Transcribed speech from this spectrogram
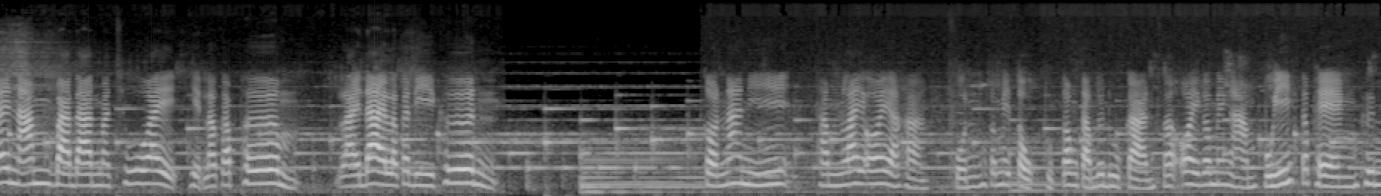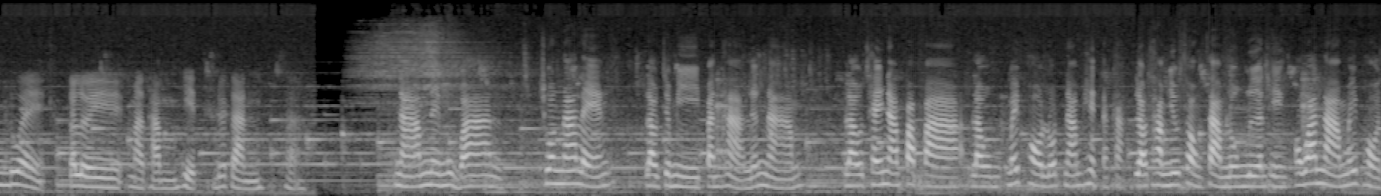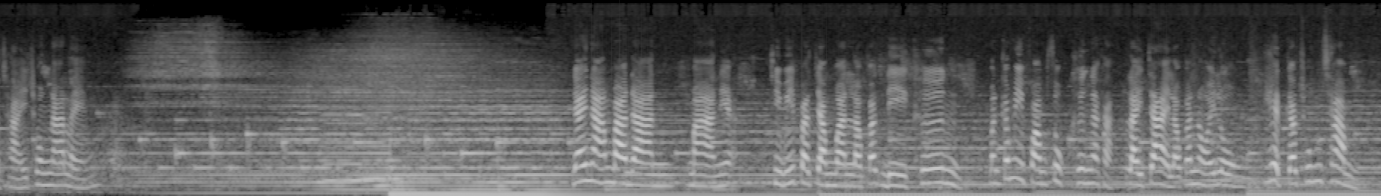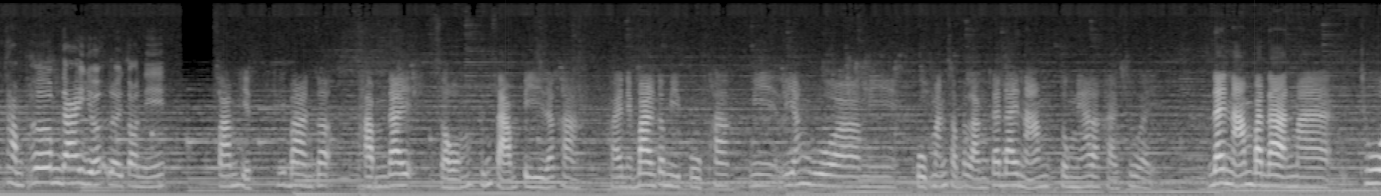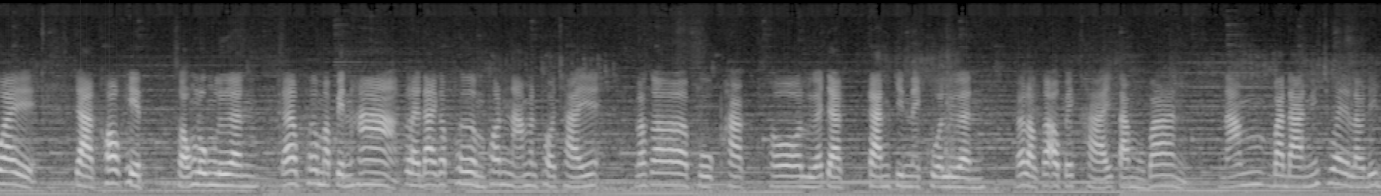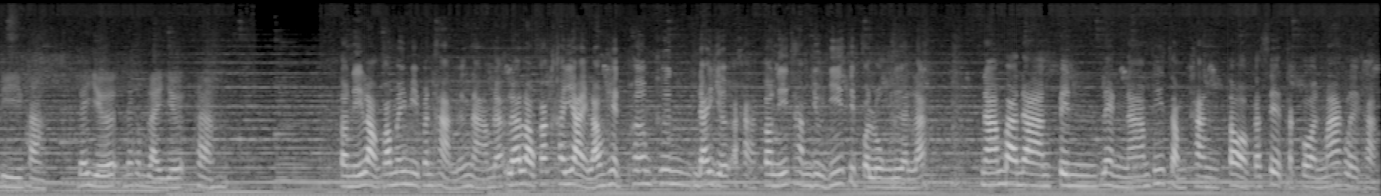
ได้น้ำบาดาลมาช่วย เห็ดเราก็เพิ่ม รายได้เราก็ดีขึ้น ก่อนหน้านี้ทำไร่อ้อยอะค่ะฝนก็ไม่ตกถูกต้องตามฤดูกาลก็อ้อยก็ไม่งามปุ๋ยก็แพงขึ้นด้วย ก็เลยมาทำเห็ดด้วยกันค่ะ น้ำในหมู่บ้าน ช่วงหน้าแล้งเราจะมีปัญหาเรื่องน้ำเราใช้น้ำประปา เราไม่พอลดน้ำเห็ดนะค่ะเราทำอยู่สองสามโรงเรือนเอง เพราะว่าน้ำไม่พอใช้ช่วงหน้าแล้ง ได้น้ำบาดาลมาเนี่ยชีวิตประจำวันเราก็ดีขึ้น มันก็มีความสุขขึ้นนะคะรายจ่ายเราก็น้อยลง เห็ดก็ชุ่มฉ่ำทำเพิ่มได้เยอะเลยตอนนี้ฟาร์มเห็ดที่บ้านก็ทำได้ 2-3ถึง3ปีแล้วค่ะภายในบ้านก็มีปลูกผัก มีเลี้ยงวัว มีปลูกมันสำปะหลังก็ได้น้ำตรงนี้แหละค่ะช่วย ได้น้ำบาดาลมาช่วยจากคอกเห็ดสองโรงเรือนก็เพิ่มมาเป็น5รายได้ก็เพิ่มเพราะน้ำมันพอใช้ แล้วก็ปลูกผักพอเหลือจากการกินในครัวเรือน แล้วเราก็เอาไปขายตามหมู่บ้าน น้ำบาดาลนี่ช่วยเราได้ดีค่ะ ได้เยอะได้กำไรเยอะค่ะ ตอนนี้เราก็ไม่มีปัญหาเรื่องน้ำแล้ว แล้วเราก็ขยายเล้าเห็ดเพิ่มขึ้นได้เยอะอะค่ะ ตอนนี้ทำอยู่ 20กว่าโรงเรือนแล้วน้ำบาดาลเป็นแหล่งน้ำที่สำคัญต่อเกษตรกรมากเลยค่ะ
